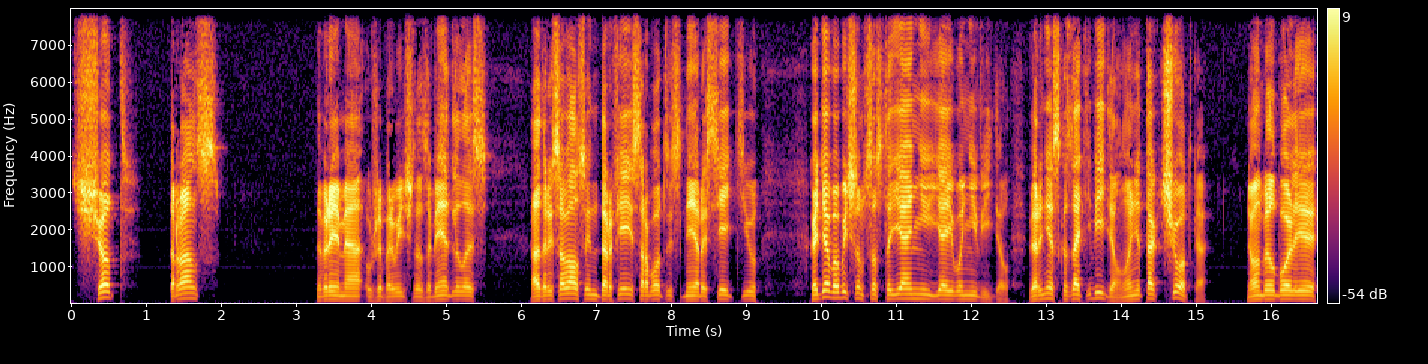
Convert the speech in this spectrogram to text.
Счет, транс. Время уже привычно замедлилось. Отрисовался интерфейс работы с нейросетью, хотя в обычном состоянии я его не видел. Вернее сказать, видел, но не так четко. Он был более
